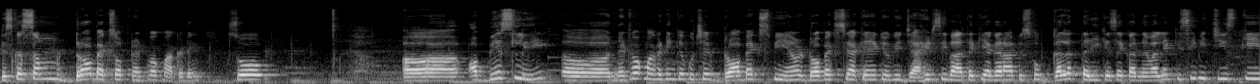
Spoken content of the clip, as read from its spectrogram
discuss some drawbacks of network marketing. So obviously network marketing के कुछ ड्रॉबैक्स भी हैं और ड्रॉबैक्स क्या क्या हैं क्योंकि ज़ाहिर सी बात है कि अगर आप इसको गलत तरीके से करने वाले हैं किसी भी चीज़ की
